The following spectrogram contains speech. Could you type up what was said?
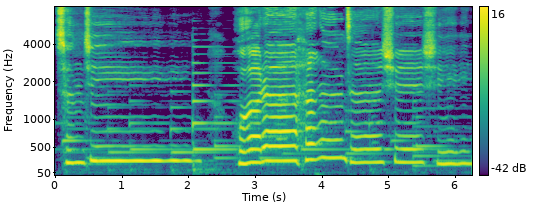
曾经，我的汗。的学习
